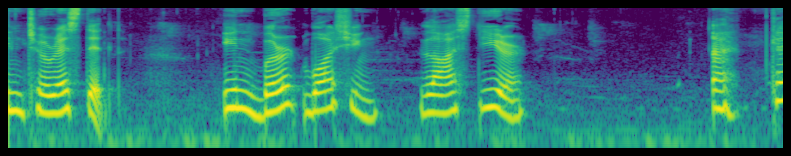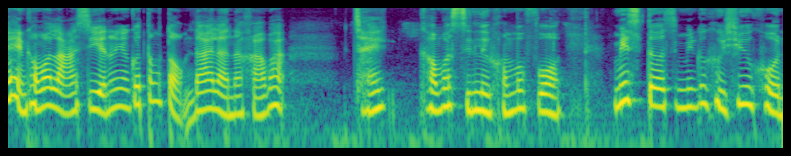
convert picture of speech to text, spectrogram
interested in bird watching last year ค่เห็นคำว่า last year นักเรียนก็ต้องตอบได้แล้วนะคะว่า ใช้คำว่า sin หรือคำว่า for Mr. Smith ก็คือชื่อคน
